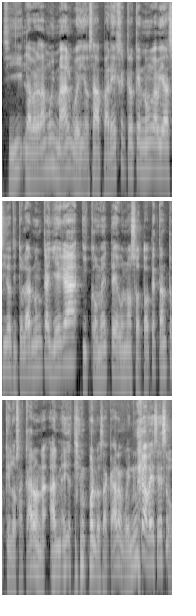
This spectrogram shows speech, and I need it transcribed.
Sí, la verdad muy mal, güey. O sea, pareja creo que no había sido titular, nunca llega y comete un osotote, tanto que lo sacaron. Al medio tiempo lo sacaron, güey. Nunca ves eso.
